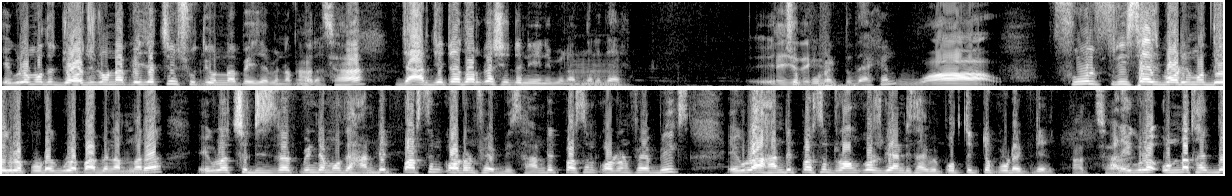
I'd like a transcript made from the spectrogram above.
এগুলোর মধ্যে জর্জেট ওনা পেয়ে যাচ্ছেন সুতি ওনা পেয়ে যাবেন আপনারা। আচ্ছা। যার যেটা দরকার সেটা নিয়ে নেবেন আপনারা দার এই যে দেখেন। প্রোডাক্টটা দেখেন। ওয়াও ফুল ফ্রি সাইজ বডির মধ্যে এগুলো প্রোডাক্টগুলো পাবেন আপনারা। এগুলো হচ্ছে ডিজিটাল প্রিন্টের মধ্যে hundred percent cotton fabrics hundred percent cotton fabrics এগুলো হান্ড্রেড পার্সেন্ট রং কোর্স গ্যারান্টি থাকবে প্রত্যেকটা প্রোডাক্টের আচ্ছা। আর এগুলো ওন্না থাকবে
